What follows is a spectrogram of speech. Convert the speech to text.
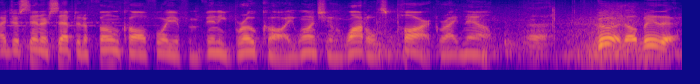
I just intercepted a phone call for you from Vinnie Brokaw. He wants you in Waddles Park right now. Uh, good, I'll be there.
